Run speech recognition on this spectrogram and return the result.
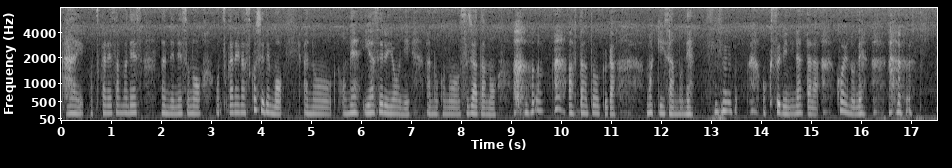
はいお疲れ様ですなんでねそのお疲れが少しでもあのをね癒せるようにあのこのスジャタの アフタートークがマッキーさんのね お薬になったら声のね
